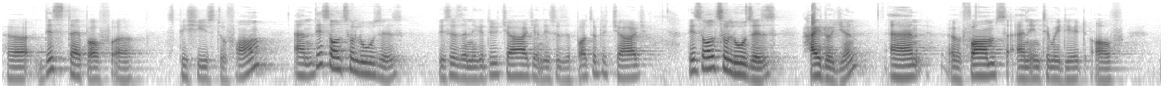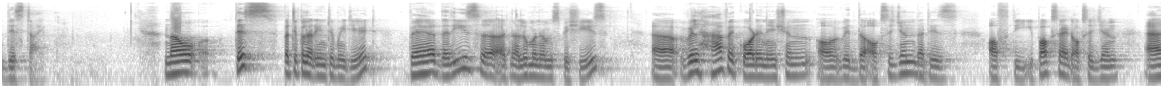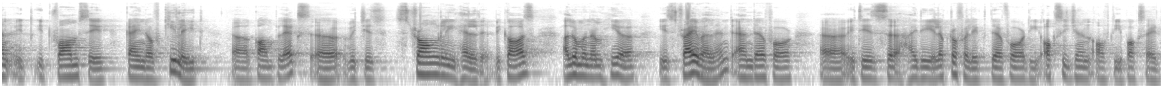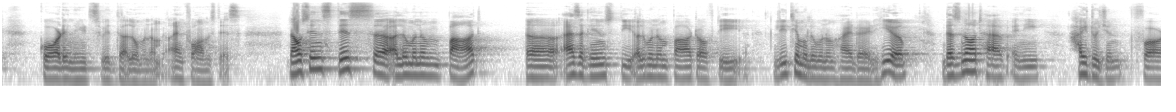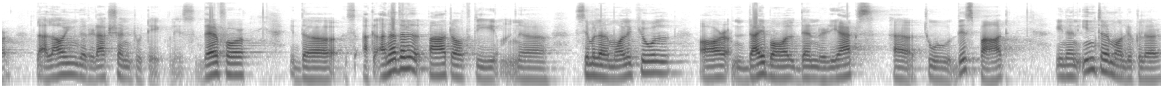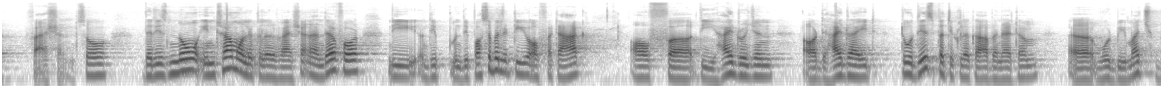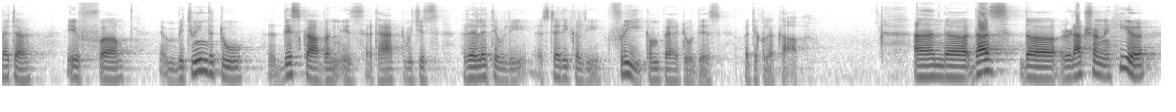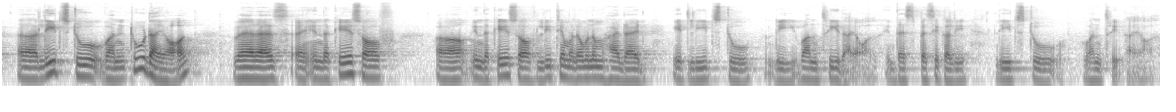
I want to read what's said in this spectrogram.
uh, this type of uh, species to form and this also loses this is a negative charge and this is a positive charge this also loses hydrogen and uh, forms an intermediate of this type. Now this particular intermediate where there is uh, an aluminum species uh, will have a coordination with the oxygen that is of the epoxide oxygen and it, it forms a kind of chelate uh, complex uh, which is strongly held because aluminum here is trivalent and therefore uh, it is uh, highly electrophilic therefore the oxygen of the epoxide coordinates with the aluminum and forms this. Now since this uh, aluminum part uh, as against the aluminum part of the lithium aluminum hydride here does not have any hydrogen for allowing the reduction to take place. Therefore, the another part of the uh, similar molecule or DIBAL then reacts uh, to this part in an intermolecular fashion. So, there is no intramolecular fashion and therefore the, the, the possibility of attack of uh, the hydrogen or the hydride to this particular carbon atom uh, would be much better if uh, between the two this carbon is attacked which is relatively sterically free compared to this particular carbon. And uh, thus the reduction here uh, leads to 1 2 diol whereas uh, in the case of uh, in the case of lithium aluminum hydride it leads to the 1 3 diol this basically leads to 1 3 diol.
